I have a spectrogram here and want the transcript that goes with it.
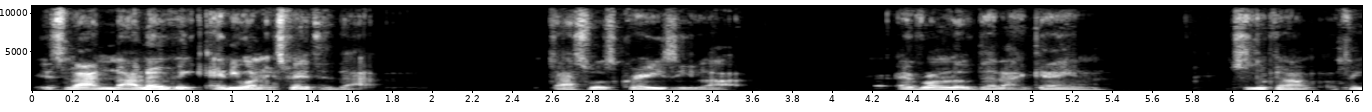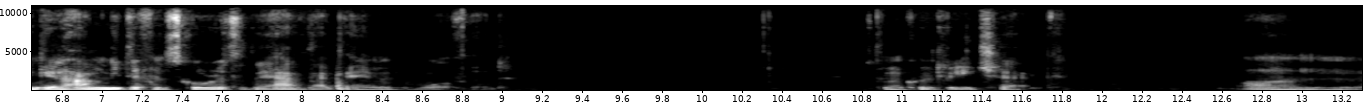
it's man, I don't think anyone expected that. That's what's crazy. Like everyone looked at that game. Just looking I'm thinking how many different scorers did they have that game, Watford? Gonna quickly check on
